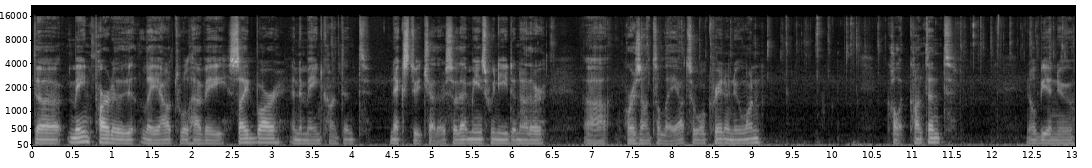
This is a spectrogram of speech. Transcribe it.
the main part of the layout will have a sidebar and a main content next to each other. So that means we need another uh, horizontal layout. So we'll create a new one, call it content. It'll be a new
